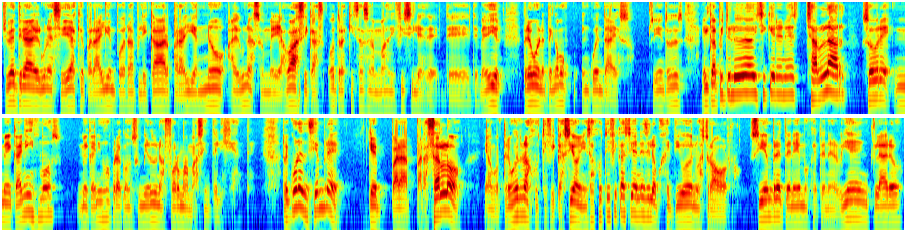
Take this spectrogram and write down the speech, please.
yo voy a tirar algunas ideas que para alguien podrá aplicar, para alguien no. Algunas son medias básicas, otras quizás sean más difíciles de, medir. Pero bueno, tengamos en cuenta eso. ¿sí? Entonces, el capítulo de hoy, si quieren, es charlar sobre mecanismos, mecanismos para consumir de una forma más inteligente. Recuerden siempre que para, para hacerlo Digamos, tenemos una justificación y esa justificación es el objetivo de nuestro ahorro. Siempre tenemos que tener bien claro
